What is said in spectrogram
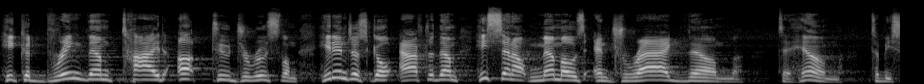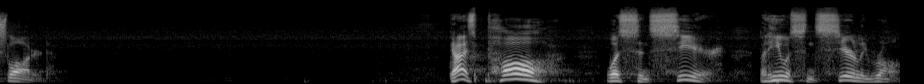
he could bring them tied up to Jerusalem. He didn't just go after them, he sent out memos and dragged them to him to be slaughtered. Guys, Paul was sincere, but he was sincerely wrong.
